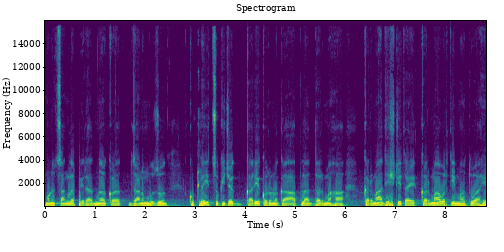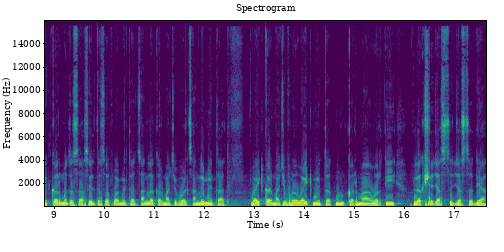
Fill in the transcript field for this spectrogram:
म्हणून चांगलं पेरा न कळत जाणून बुजून कुठलंही चुकीचं कार्य करू नका. आपला धर्म हा कर्माधिष्ठित आहे. कर्मावरती महत्त्व आहे. कर्म जसं असेल तसं फळ मिळतात. चांगलं कर्माचे फळ चांगले मिळतात. वाईट कर्माचे फळ वाईट मिळतात. म्हणून कर्मावरती लक्ष जास्तीत जास्त द्या.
